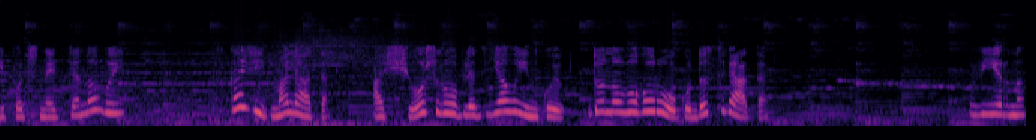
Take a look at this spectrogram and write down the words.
і почнеться новий. Скажіть, малята, а що ж роблять з ялинкою до Нового року, до свята? Вірно,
